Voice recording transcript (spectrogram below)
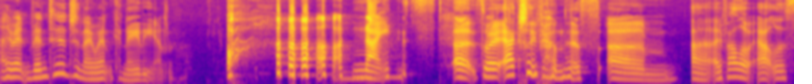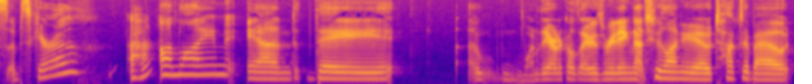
I went vintage and I went Canadian. Nice. Uh, so I actually found this. Um, uh, I follow Atlas Obscura Uh-huh. online, and they one of the articles I was reading not too long ago talked about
